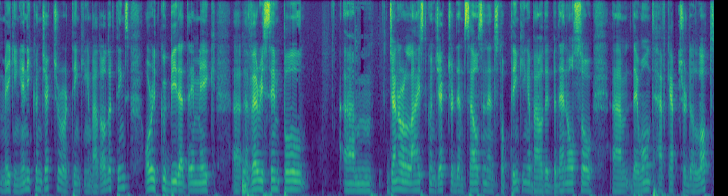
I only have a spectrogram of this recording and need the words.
making any conjecture or thinking about other things, or it could be that they make uh, a very simple um, generalized conjecture themselves and then stop thinking about it but then also um, they won't have captured a lot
